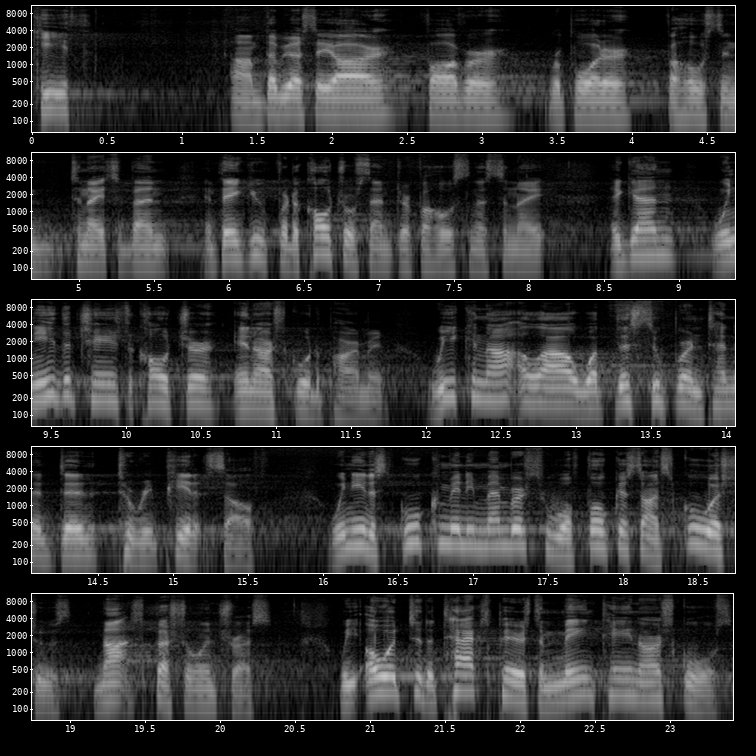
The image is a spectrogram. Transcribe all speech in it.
Keith, um, WSAR, Fall River Reporter for hosting tonight's event, and thank you for the Cultural Center for hosting us tonight. Again, we need to change the culture in our school department. We cannot allow what this superintendent did to repeat itself. We need a school committee members who will focus on school issues, not special interests. We owe it to the taxpayers to maintain our schools.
